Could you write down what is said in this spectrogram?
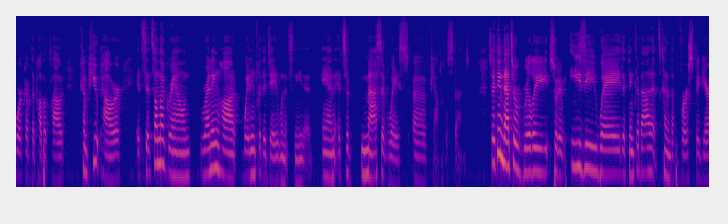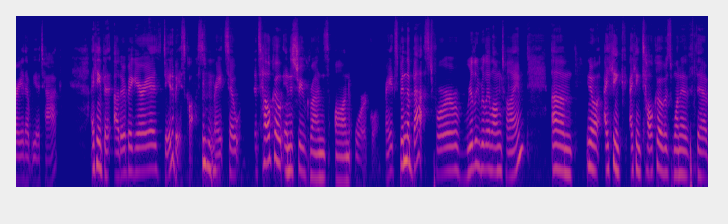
framework of the public cloud, compute power. It sits on the ground, running hot, waiting for the day when it's needed. And it's a massive waste of capital spend. So I think that's a really sort of easy way to think about it. It's kind of the first big area that we attack. I think the other big area is database costs, mm-hmm. right? So the telco industry runs on Oracle, right? It's been the best for a really, really long time. Um, you know, I think I think telco is one of the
